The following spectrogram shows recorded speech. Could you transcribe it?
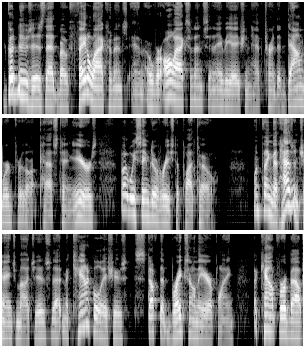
The good news is that both fatal accidents and overall accidents in aviation have trended downward for the past 10 years, but we seem to have reached a plateau. One thing that hasn't changed much is that mechanical issues, stuff that breaks on the airplane, account for about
